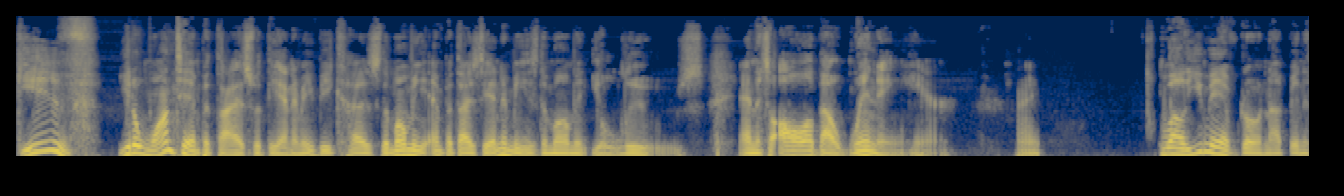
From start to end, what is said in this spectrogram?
give, you don't want to empathize with the enemy because the moment you empathize the enemy is the moment you'll lose. And it's all about winning here, right? Well, you may have grown up in a,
